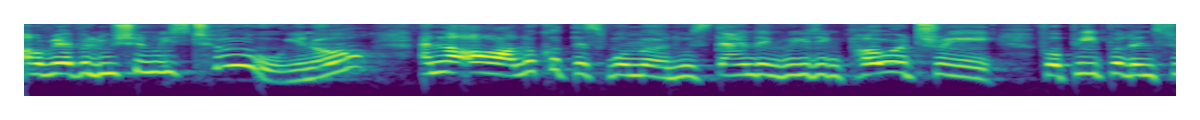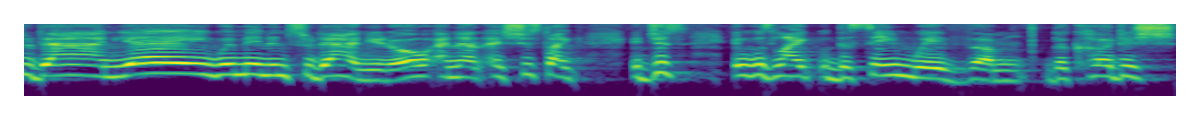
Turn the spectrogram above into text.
are revolutionaries too, you know? And like, oh, look at this woman who's standing reading poetry for people in Sudan. Yay, women in Sudan, you know? And then it's just like, it just, it was like the same with um, the Kurdish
